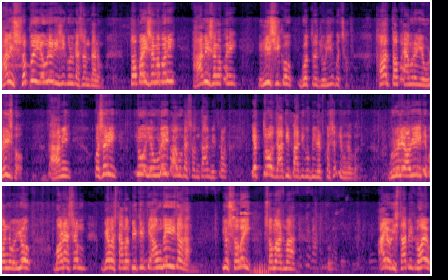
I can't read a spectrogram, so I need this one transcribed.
हामी सबै एउटै ऋषिकुलका सन्तान हौ। तपाईँसँग पनि हामीसँग पनि ऋषिको गोत्र जोडिएको छ। थर तपाईँ हाम्रो एउटै छ। हामी कसरी यो एउटै बाबुका सन्तानभित्र यत्रो जातिपातीको विभेद कसरी हुन गयो? गुरुले अघि नै भन्नुभयो यो वर्णाश्रम व्यवस्थामा विकृति आउँदै जाँदा यो सबै समाजमा आयो स्थापित भयो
